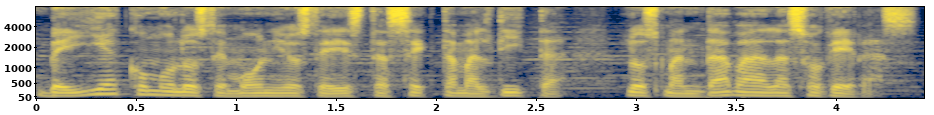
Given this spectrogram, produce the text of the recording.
veía cómo los demonios de esta secta maldita los mandaba a las hogueras.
